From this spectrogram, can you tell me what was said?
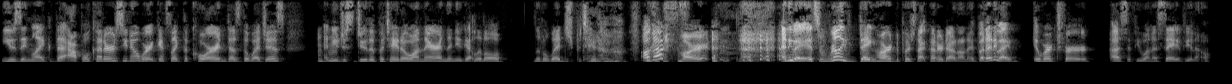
using like the apple cutters, you know, where it gets like the core and does the wedges and Mhm. you just do the potato on there and then you get little little wedge potato. oh, that's smart. anyway, it's really dang hard to push that cutter down on it. But anyway, it worked for us if you want to save, you know,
